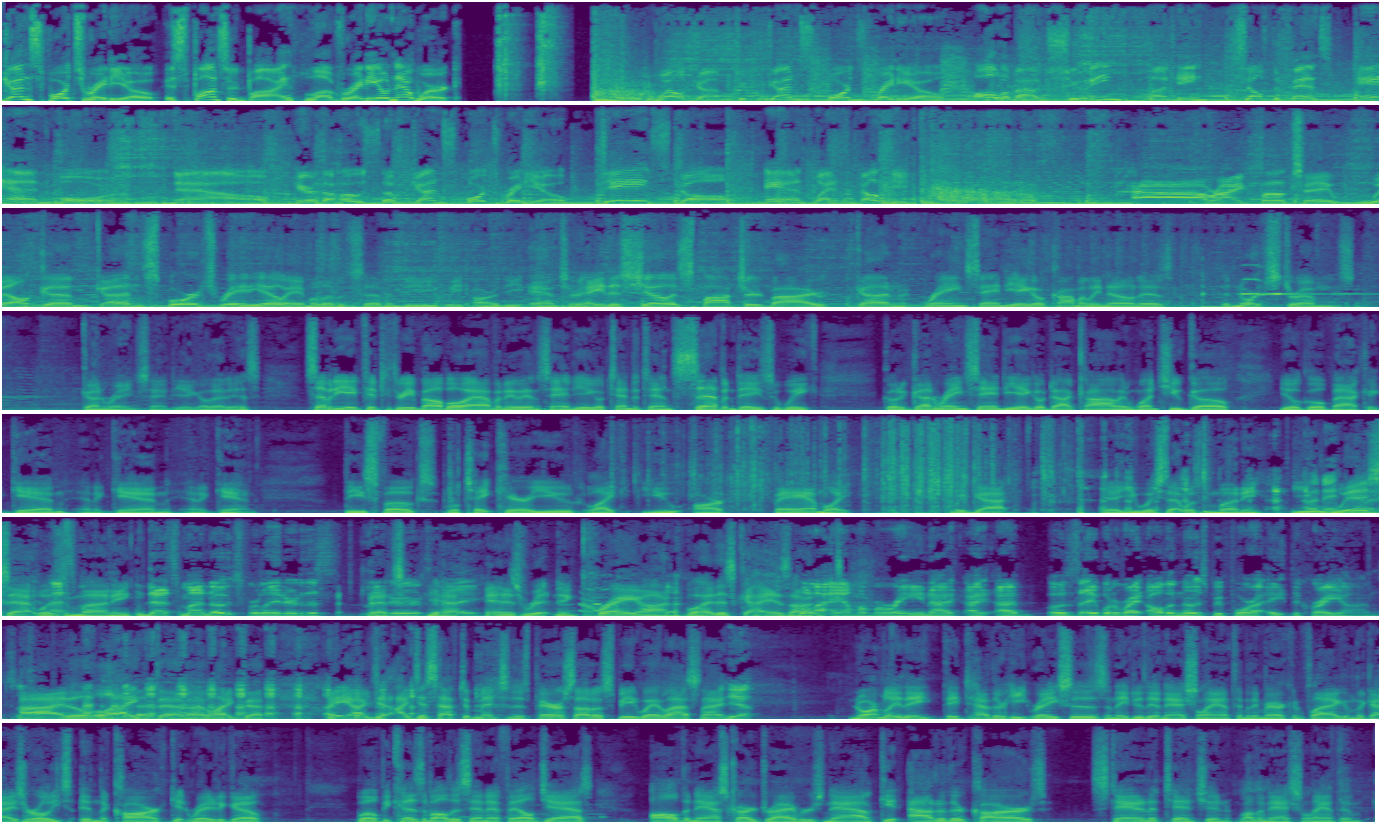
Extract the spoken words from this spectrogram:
Gun Sports Radio is sponsored by Love Radio Network. Welcome to Gun Sports Radio, all about shooting, hunting, self defense, and more. Now, here are the hosts of Gun Sports Radio, Dave Stahl and Lance Pelkey. All right, folks. Hey, welcome. Gun Sports Radio, AM 1170. We are the answer. Hey, this show is sponsored by Gun Range San Diego, commonly known as the Nordstrom's Gun Range San Diego, that is. 7853 Balboa Avenue in San Diego, 10 to 10, seven days a week. Go to gunrangesandiego.com, and once you go, you'll go back again and again and again. These folks will take care of you like you are family. We've got, yeah, you wish that was money. You Money. wish that was That's- money. That's my notes for later this later That's, yeah, today. and it's written in crayon. Boy, this guy is on. Well, I am a Marine. I, I, I was able to write all the notes before I ate the crayon. So. I like that. I like that. Hey, I just, I just have to mention this Perris Auto Speedway last night. yep. Normally they they have their heat races and they do the national anthem and the American flag and the guys are always in the car getting ready to go. Well, because of all this NFL jazz, all the NASCAR drivers now get out of their cars, stand at attention while the mm-hmm. national anthem.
